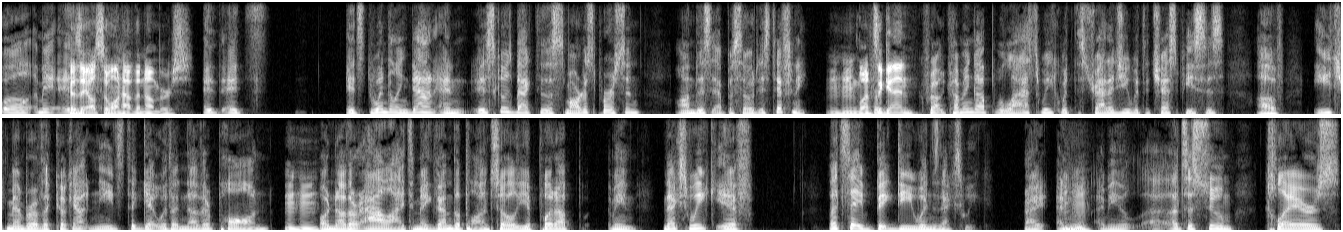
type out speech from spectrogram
Well, I mean, because they also won't have the numbers. it, it's it's dwindling down, and this goes back to the smartest person on this episode is Tiffany. hmm Once For- again, Fro- Coming up last week with the strategy with the chess pieces of each member of the cookout needs to get with another pawn hmm or another ally to make them the pawn. So you put up, I mean, next week, if let's say Big D wins next week, right? And Mhm. I mean, uh, let's assume Claire's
